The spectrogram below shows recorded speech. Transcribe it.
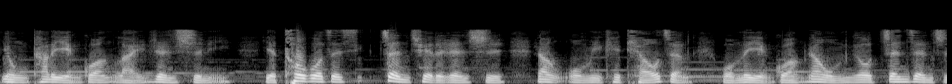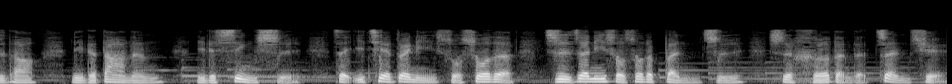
用他的眼光来认识你，也透过这些正确的认识，让我们也可以调整我们的眼光，让我们能够真正知道你的大能、你的信实，这一切对你所说的，指着你所说的本质是何等的正确，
